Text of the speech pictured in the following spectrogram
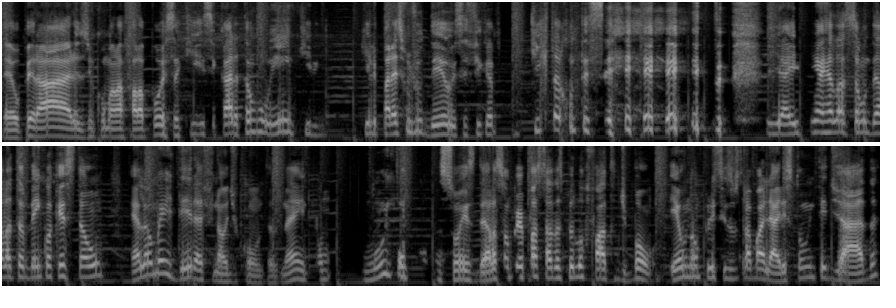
é, operários, em como ela fala, pô, esse aqui, esse cara é tão ruim que que ele parece um judeu, e você fica, o que que tá acontecendo? e aí tem a relação dela também com a questão, ela é uma herdeira, afinal de contas, né? Então, muitas ações dela são perpassadas pelo fato de, bom, eu não preciso trabalhar, estou entediada,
